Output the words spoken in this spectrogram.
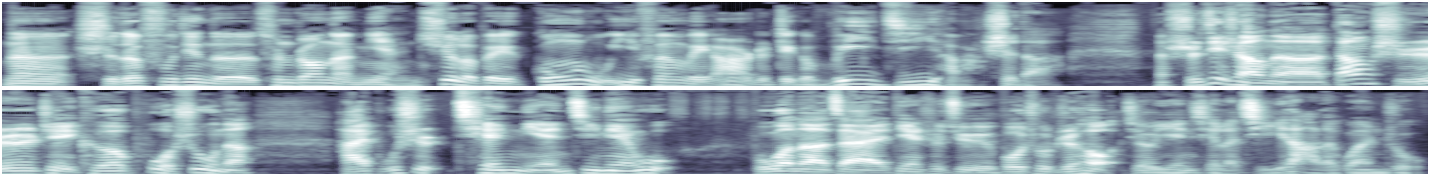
那使得附近的村庄呢免去了被公路一分为二的这个危机哈。是的，那实际上呢，当时这棵破树呢还不是千年纪念物，不过呢，在电视剧播出之后就引起了极大的关注。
